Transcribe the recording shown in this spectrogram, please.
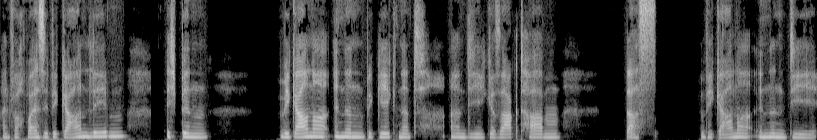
einfach weil sie vegan leben. Ich bin VeganerInnen begegnet, äh, die gesagt haben, dass VeganerInnen, die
